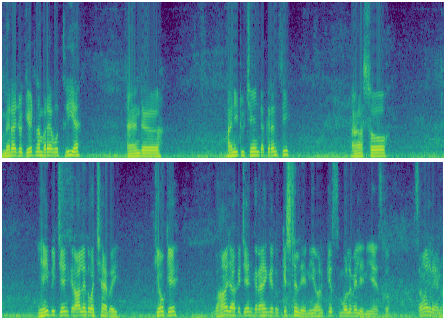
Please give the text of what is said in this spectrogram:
मेरा जो गेट नंबर है वो थ्री है। And I need to change the currency so यहीं पे चेंज करा लें तो अच्छा है भाई। क्योंकि वहाँ जाके चेंज कराएँगे तो किसने लेनी है और किस मुल्क में लेनी है इसको। समझ रहे हैं ना?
